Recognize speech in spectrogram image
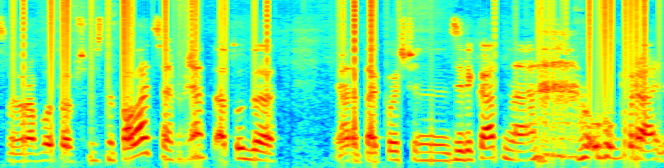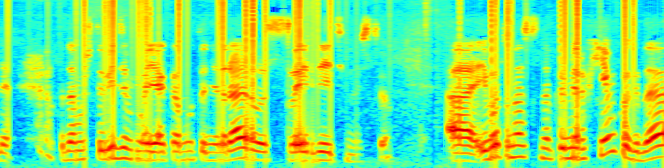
свою работу в общественной палате, а меня оттуда а, так очень деликатно убрали, потому что, видимо, я кому-то не нравилась своей деятельностью. А, и вот у нас, например, в Химках, да,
